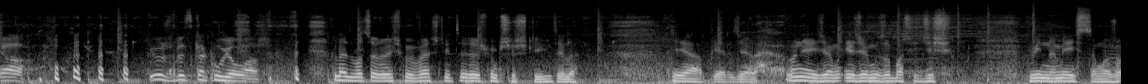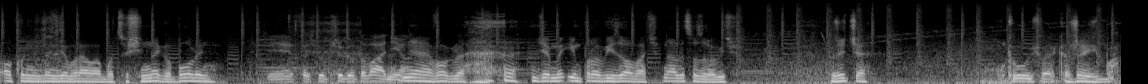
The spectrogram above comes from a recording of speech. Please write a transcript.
Ja. Już wyskakują aż. Ledwo co żeśmy weszli, to żeśmy przyszli i tyle. Ja pierdzielę. No nie, jedziemy, jedziemy zobaczyć gdzieś w inne miejsce. Może okoń będzie brała, bo coś innego, boleń. Nie jesteśmy przygotowani. a- Nie, w ogóle. Będziemy improwizować. No ale co zrobić? Życie. Kuźwa, jaka rzeźba.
